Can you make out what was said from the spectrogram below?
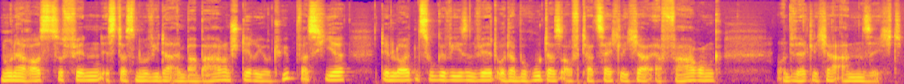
nun herauszufinden, ist das nur wieder ein Barbarenstereotyp, was hier den Leuten zugewiesen wird, oder beruht das auf tatsächlicher Erfahrung und wirklicher Ansicht?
